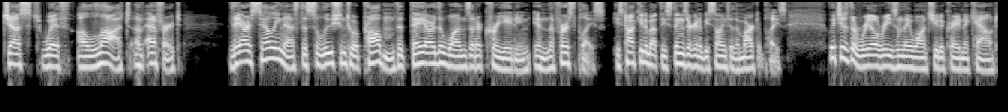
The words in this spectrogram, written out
just with a lot of effort. They are selling us the solution to a problem that they are the ones that are creating in the first place. He's talking about these things are going to be selling through the marketplace, which is the real reason they want you to create an account.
